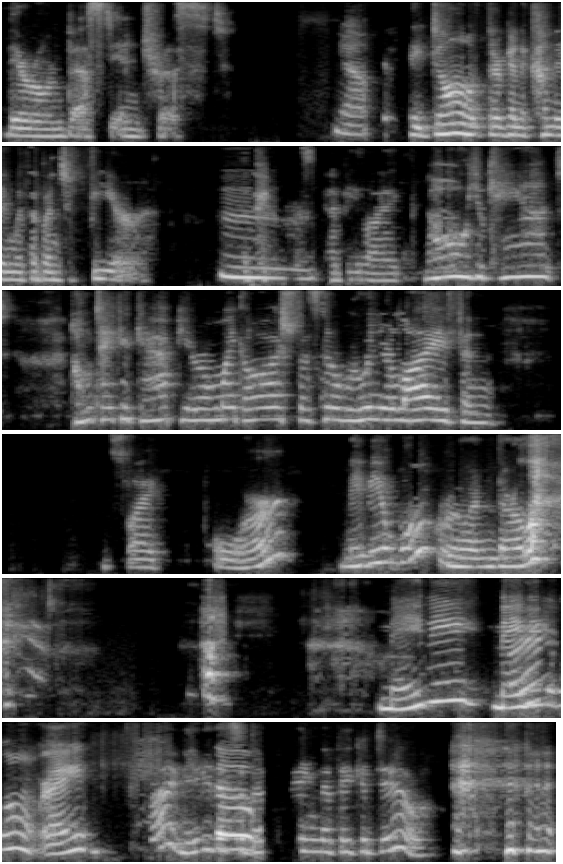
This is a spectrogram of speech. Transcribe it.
their own best interest. Yeah. If they don't, they're going to come in with a bunch of fear. The Mm. parents going to be like, no, you can't. Don't take a gap year. Oh my gosh, that's going to ruin your life. And it's like, or maybe it won't ruin their life. Maybe, maybe Right? it won't, right? right. Maybe that's So- the best thing that they could do.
